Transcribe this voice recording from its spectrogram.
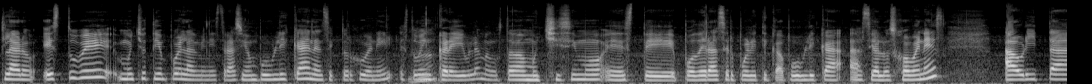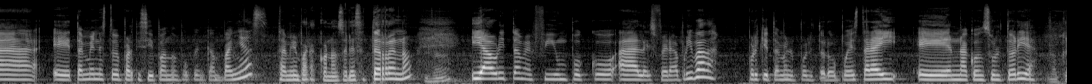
Claro, estuve mucho tiempo en la administración pública, en el sector juvenil, estuve Ujú. increíble, me gustaba muchísimo este poder hacer política pública hacia los jóvenes. Ahorita eh, también estuve participando un poco en campañas, también para conocer ese terreno, y ahorita me fui un poco a la esfera privada, porque también el politólogo puede estar ahí eh, en una consultoría Ok.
